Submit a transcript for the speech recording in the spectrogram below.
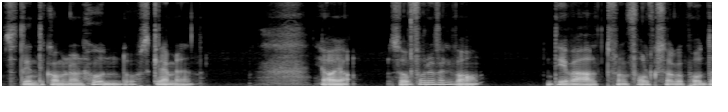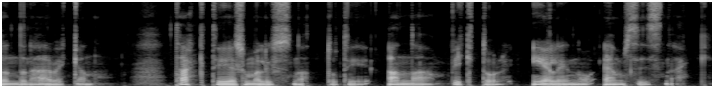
Så att det inte kommer någon hund och skrämmer den. Ja, ja, så får det väl vara. Det var allt från Folksagopodden den här veckan. Tack till er som har lyssnat och till Anna, Viktor, Elin och MC Snack.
